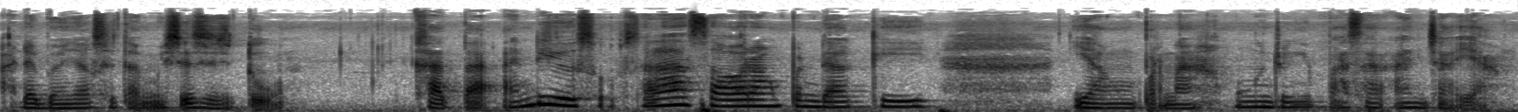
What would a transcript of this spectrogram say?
Ada banyak cerita mistis di situ. Kata Andi Yusuf salah seorang pendaki yang pernah mengunjungi pasar Anjaya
